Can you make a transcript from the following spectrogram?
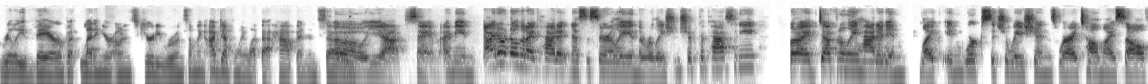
really there but letting your own insecurity ruin something i've definitely let that happen and so Oh, yeah, same. I mean, I don't know that I've had it necessarily in the relationship capacity, but I've definitely had it in like in work situations where I tell myself,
